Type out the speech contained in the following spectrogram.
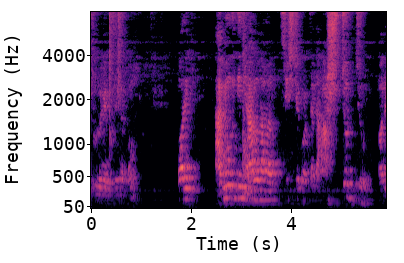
শুরু হয়ে গেছে এরকম। পরে আমি ওই দিনে আল্লাহ সৃষ্টি করতে একটা আশ্চর্য মানে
